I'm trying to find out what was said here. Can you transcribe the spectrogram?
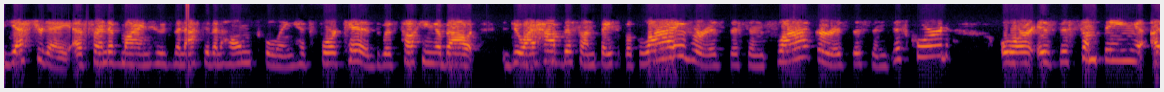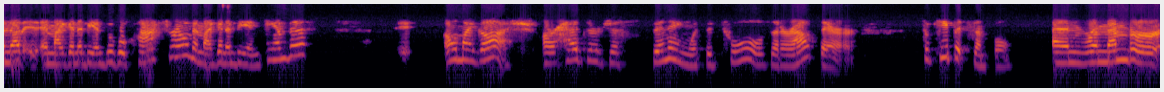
yesterday, a friend of mine who's been active in homeschooling his four kids was talking about do I have this on Facebook Live or is this in Slack or is this in Discord? Or is this something another? Am I going to be in Google Classroom? Am I going to be in Canvas? It, oh my gosh, our heads are just spinning with the tools that are out there. So keep it simple. And remember,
